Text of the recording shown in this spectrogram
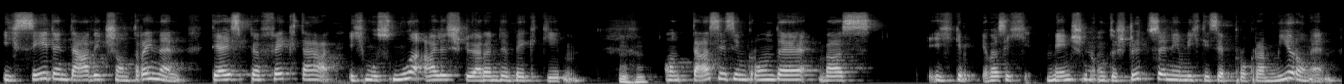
ich sehe den David schon drinnen, der ist perfekt da, ich muss nur alles Störende weggeben. Mhm. Und das ist im Grunde, was ich, was ich Menschen unterstütze, nämlich diese Programmierungen.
